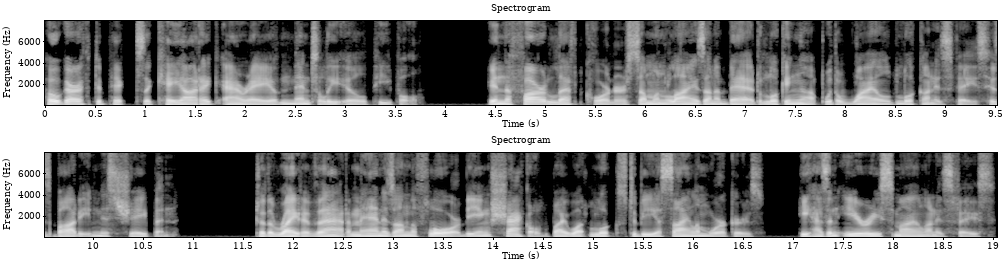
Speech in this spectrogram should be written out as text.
Hogarth depicts a chaotic array of mentally ill people. In the far left corner, someone lies on a bed looking up with a wild look on his face, his body misshapen. To the right of that, a man is on the floor being shackled by what looks to be asylum workers. He has an eerie smile on his face.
